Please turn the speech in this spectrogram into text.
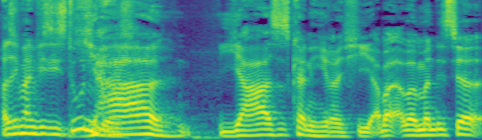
Also ich meine, wie siehst du denn das? Ja, ja, es ist keine Hierarchie. Aber, aber man ist ja,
